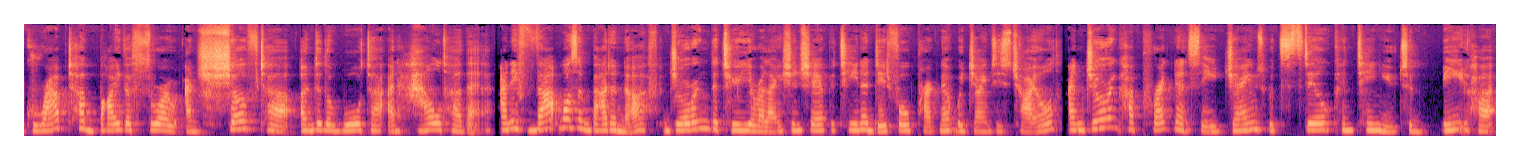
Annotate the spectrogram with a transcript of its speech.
grabbed her by the throat, and shoved her under the water and held her there. And if that wasn't bad enough, during the two year relationship, Tina did fall pregnant with James's child. And during her pregnancy, James would still continue to beat her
